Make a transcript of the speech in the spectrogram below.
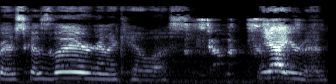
Purpose because they're gonna kill us. Yeah, you're dead.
